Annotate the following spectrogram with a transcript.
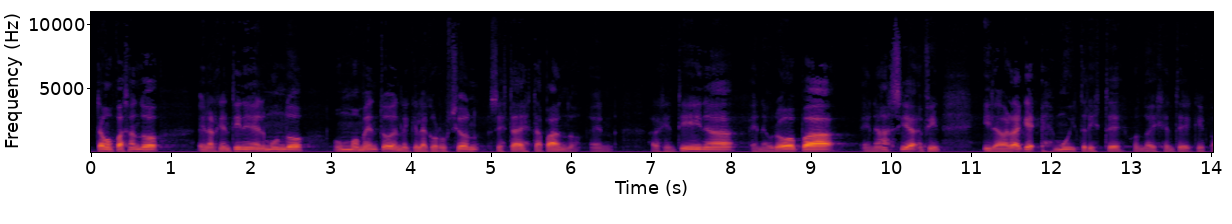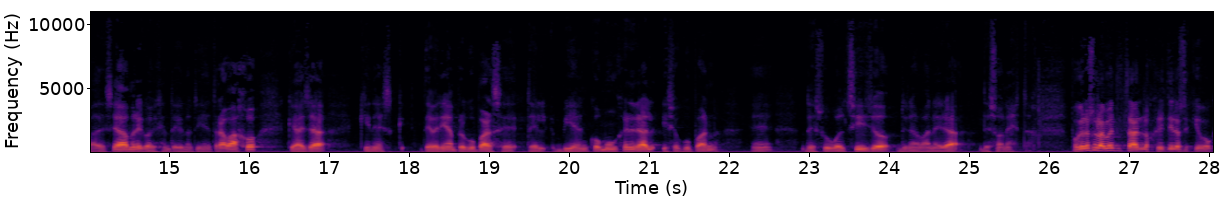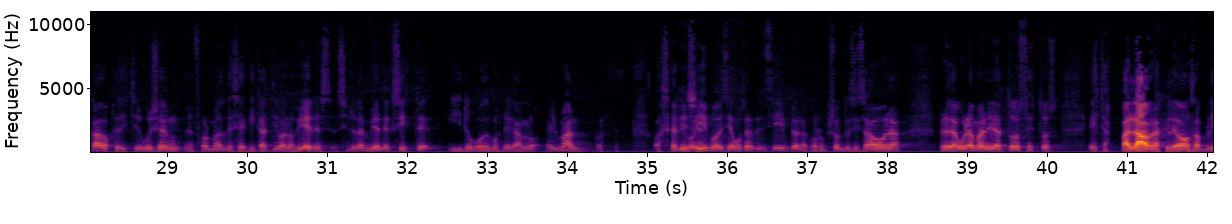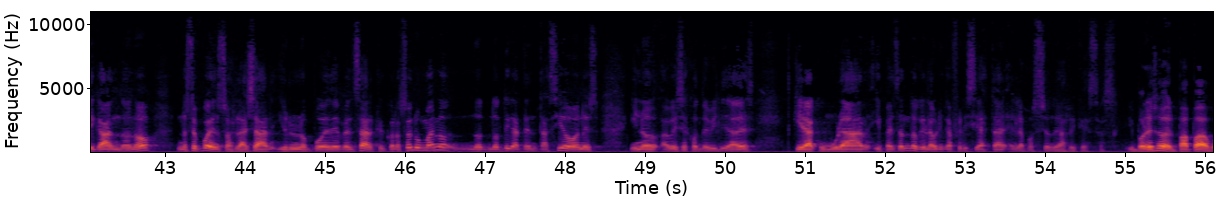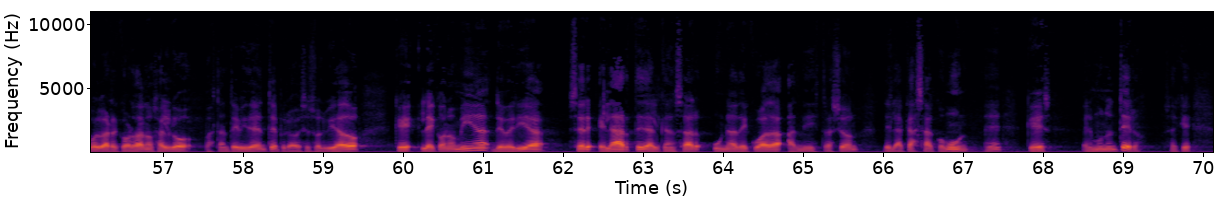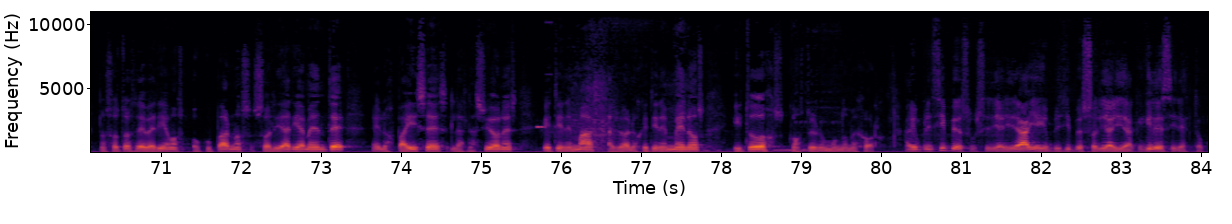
Estamos pasando en la Argentina y en el mundo un momento en el que la corrupción se está destapando en Argentina, en Europa, en Asia, en fin. Y la verdad que es muy triste cuando hay gente que padece hambre, cuando hay gente que no tiene trabajo, que haya quienes deberían preocuparse del bien común general y se ocupan ¿eh? de su bolsillo de una manera deshonesta. Porque no solamente están los criterios equivocados que distribuyen en forma desequitativa los bienes, sino también existe, y no podemos negarlo, el mal. O sea, el Sí, sí. egoísmo decíamos al principio, la corrupción decís ahora, pero de alguna manera todos estos estas palabras que le vamos aplicando, ¿no? No se pueden soslayar y uno no puede pensar que el corazón humano no, no tenga tentaciones y no a veces con debilidades quiera acumular y pensando que la única felicidad está en la posesión de las riquezas. Y por eso el Papa vuelve a recordarnos algo bastante evidente, pero a veces olvidado, que la economía debería ser el arte de alcanzar una adecuada administración de la casa común, ¿eh? que es el mundo entero. O sea que nosotros deberíamos ocuparnos solidariamente en los países, las naciones que tienen más, ayudar a los que tienen menos y todos construir un mundo mejor. Hay un principio de subsidiariedad y hay un principio de solidaridad. ¿Qué quiere decir esto?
